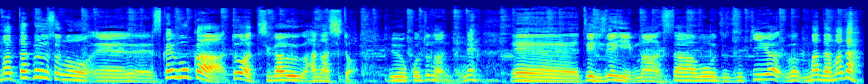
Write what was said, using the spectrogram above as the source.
全くその、えー、スカイウォーカーとは違う話ということなんでね、えー、ぜひぜひ、まあ、スター・ウォーズ好きは、まだまだ、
